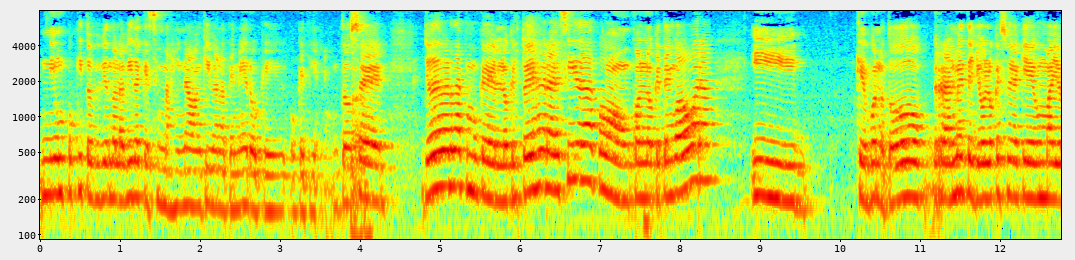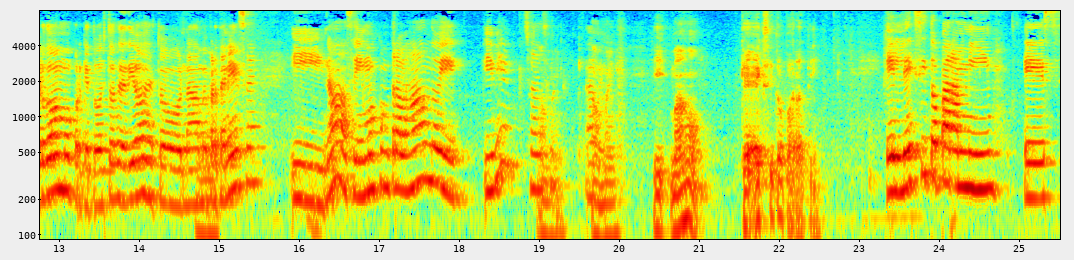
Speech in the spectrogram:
ni un poquito viviendo la vida que se imaginaban que iban a tener o que, o que tienen. Entonces, yo de verdad como que lo que estoy es agradecida con, con lo que tengo ahora y que bueno, todo, realmente yo lo que soy aquí es un mayordomo porque todo esto es de Dios, esto nada me Amén. pertenece y nada, seguimos trabajando y, y bien. Amén. Amén. Amén. Y Majo, ¿qué éxito para ti? El éxito para mí es,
